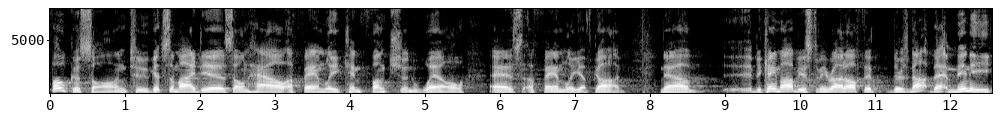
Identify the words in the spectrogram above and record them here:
focus on to get some ideas on how a family can function well as a family of God? Now, it became obvious to me right off that there's not that many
